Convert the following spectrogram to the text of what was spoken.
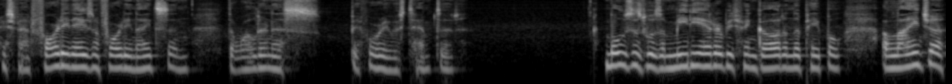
who spent 40 days and 40 nights in the wilderness before he was tempted. Moses was a mediator between God and the people. Elijah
